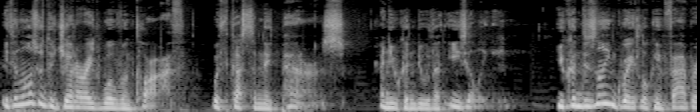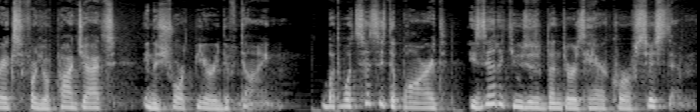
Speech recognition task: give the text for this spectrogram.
It allows you to generate woven cloth with custom knit patterns, and you can do that easily. You can design great looking fabrics for your projects in a short period of time. But what sets it apart is that it uses Blender's hair curve system,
